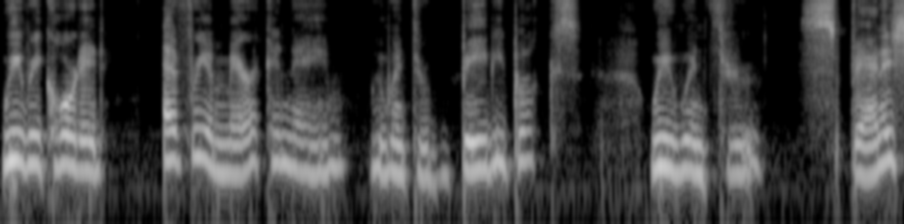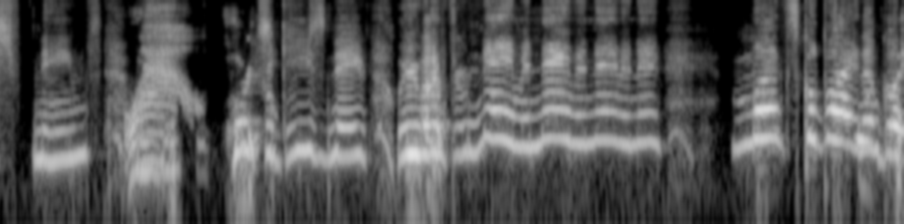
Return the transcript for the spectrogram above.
we recorded every American name. We went through baby books. We went through Spanish names. Wow. Portuguese names. We went through name and name and name and name. Months go by, and I'm going,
